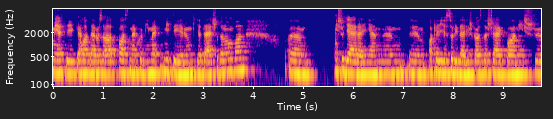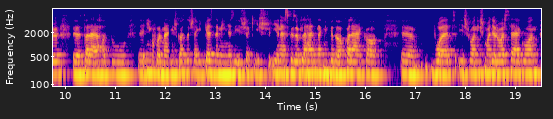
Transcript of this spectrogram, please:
mértéke határozza azt meg, hogy mi mit érünk így a társadalomban, és ugye erre ilyen, akár így a szolidáris gazdaságban is található informális gazdasági kezdeményezések is ilyen eszközök lehetnek, mint például a kaláka volt és van is Magyarországon,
